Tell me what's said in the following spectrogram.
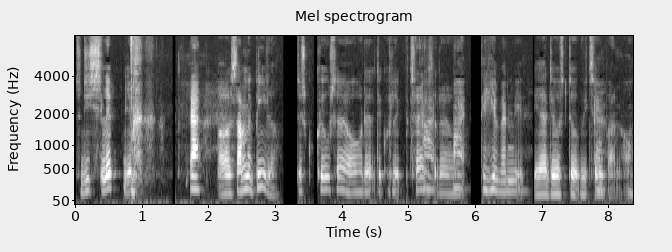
Så de slæbte hjem. Ja. Og samme med biler. Det skulle købes herovre, det, det kunne slet ikke betale sig derovre. nej, det er helt vanvittigt. Ja, det var, det vi tænkte Ja. bare, nå,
